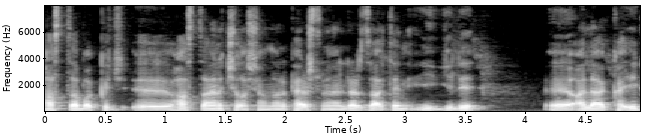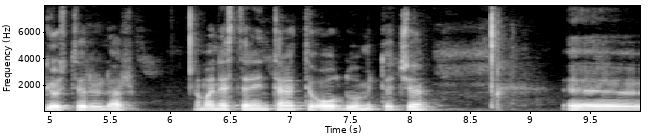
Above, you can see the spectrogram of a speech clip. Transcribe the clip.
hasta bakıcı, e, hastane çalışanları, personeller zaten ilgili e, alakayı gösterirler. Ama nesnenin internette olduğu müddetçe e,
